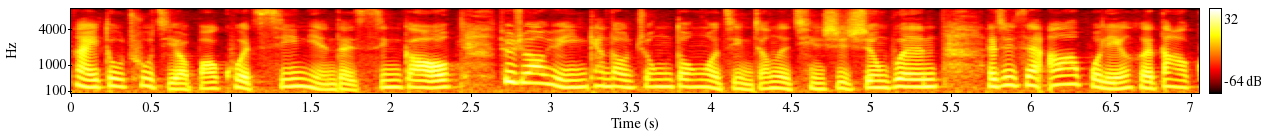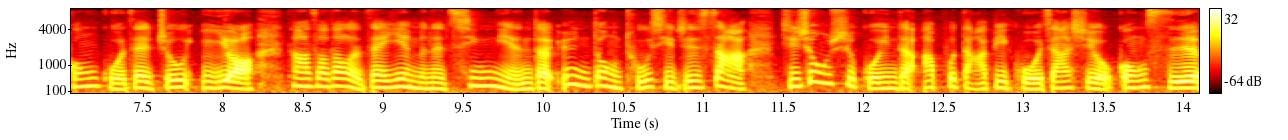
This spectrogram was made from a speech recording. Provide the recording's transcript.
那一度触及了包括七年的新高。最主要原因看到中东哦紧张的情势升温，来自在阿拉伯联合大公国在周一哦，那遭到了在也门的青年的运动突袭之下，击中是国营的阿布达比国家石油公司，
